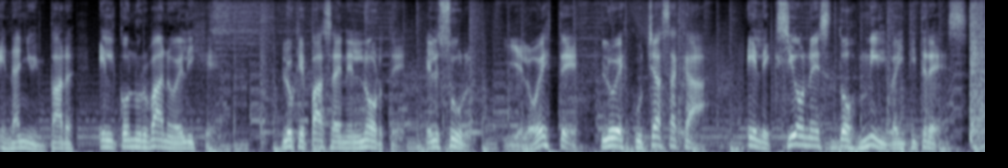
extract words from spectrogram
En año impar, el conurbano elige. Lo que pasa en el norte, el sur y el oeste lo escuchás acá. Elecciones 2023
